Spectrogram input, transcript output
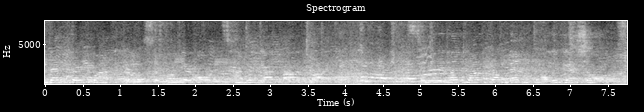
1131, girls, 12-year-olds, 100-yard butterfly. Senior 11 from Bent, Olivia Scholes.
